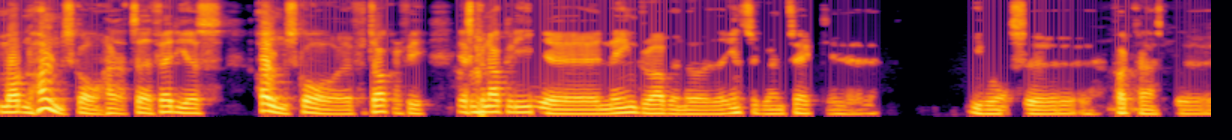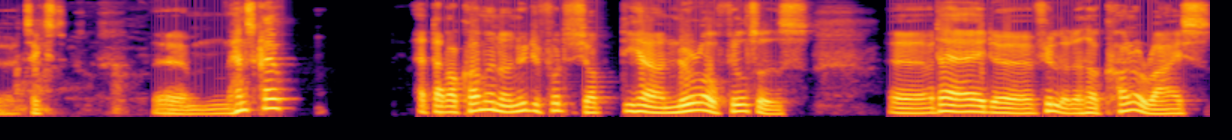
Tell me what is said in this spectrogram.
Morten Holmsgaard har taget fat i os. Holmsgaard øh, Photography. Jeg skal nok lige øh, name droppe noget Instagram tag øh, i vores øh, podcast øh, tekst. Øh, han skrev, at der var kommet noget nyt i Photoshop, de her neural filters. Øh, og der er et øh, filter, der hedder Colorize,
